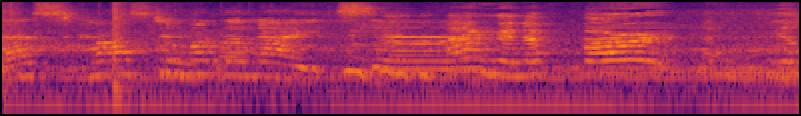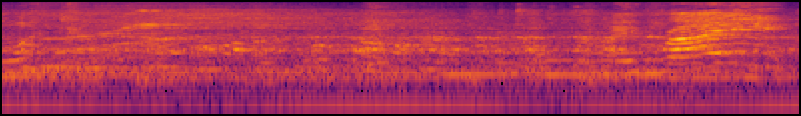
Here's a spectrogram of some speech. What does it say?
Best costume of the night, sir. I'm gonna fart. I feel like Right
